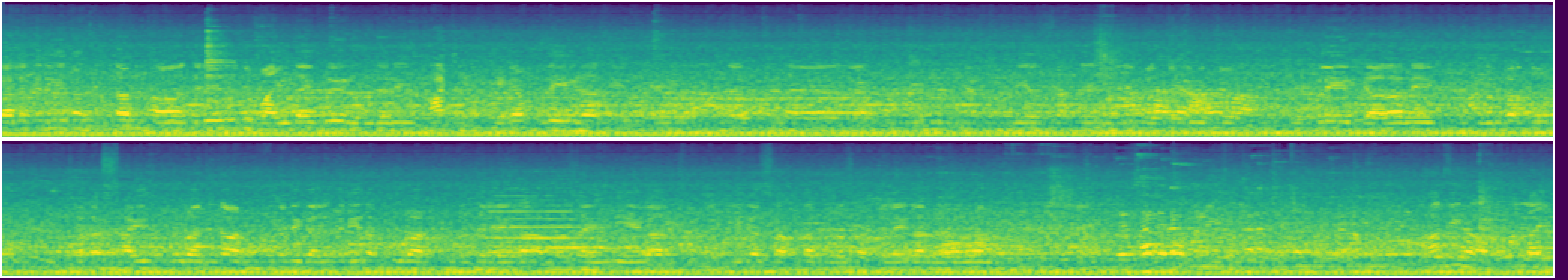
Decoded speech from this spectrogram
ਗੱਲ ਕਰੀਏ ਤਾਂ ਜਿੱਦਾਂ ਜਿਹੜੇ ਇਹਦੇ ਵਿੱਚ ਵਾਈਡ ਹਾਈਬ੍ਰਿਡ ਹੁੰਦੇ ਨੇ ਹਾਂਜੀ। ਠੀਕ ਹੈ ਪਲੇਨ ਅਸੀਂ ਪਲੇਨ ਜ਼ਿਆਦਾ ਨੇ ਨੰਬਰ 2 ਸਾਡਾ ਸਾਈਜ਼ ਪੂਰਾ ਜਿਹੜਾ 8 ਫੁੱਟ ਦੀ ਗੱਲ ਕਰੀਏ ਤਾਂ ਪੂਰਾ 8 ਫੁੱਟ ਚੱਲੇਗਾ ਸਾਈਜ਼ ਨਹੀਂ ਹੈਗਾ। ਠੀਕ ਹੈ 7 ਦਾ ਪੂਰਾ ਸੱਤ ਚੱਲੇਗਾ ਨੌਰਮਲ ਤੇ ਸਰ ਇਹਦਾ ਬਣੀ ਵਗੈਰਾ ਹਾਂਜੀ ਹਾਂ ਉਹ ਲਾਈਫ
